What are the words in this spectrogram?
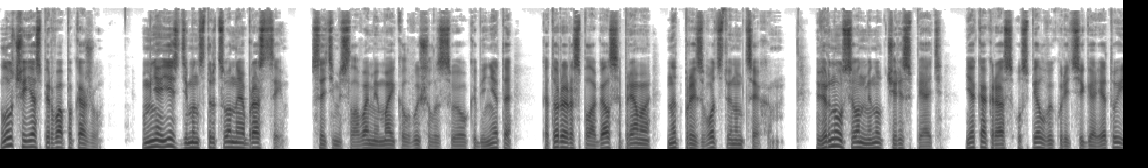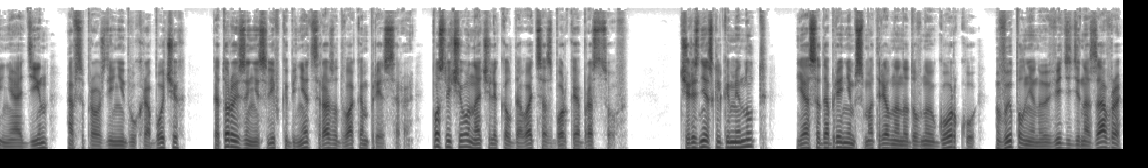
«Лучше я сперва покажу. У меня есть демонстрационные образцы». С этими словами Майкл вышел из своего кабинета, который располагался прямо над производственным цехом. Вернулся он минут через пять. Я как раз успел выкурить сигарету, и не один, а в сопровождении двух рабочих, которые занесли в кабинет сразу два компрессора, после чего начали колдовать со сборкой образцов. Через несколько минут я с одобрением смотрел на надувную горку, выполненную в виде динозавра,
